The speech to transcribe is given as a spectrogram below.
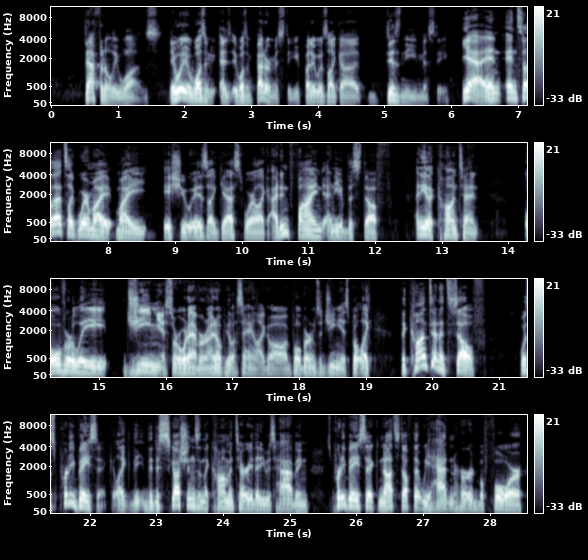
definitely was. It, it wasn't as it wasn't better Misty, but it was like a Disney Misty. Yeah, and and so that's like where my my issue is, I guess, where like I didn't find any of the stuff, any of the content overly genius or whatever. I know people are saying like, "Oh, Bo Burnham's a genius," but like the content itself was pretty basic. Like the the discussions and the commentary that he was having is pretty basic, not stuff that we hadn't heard before.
